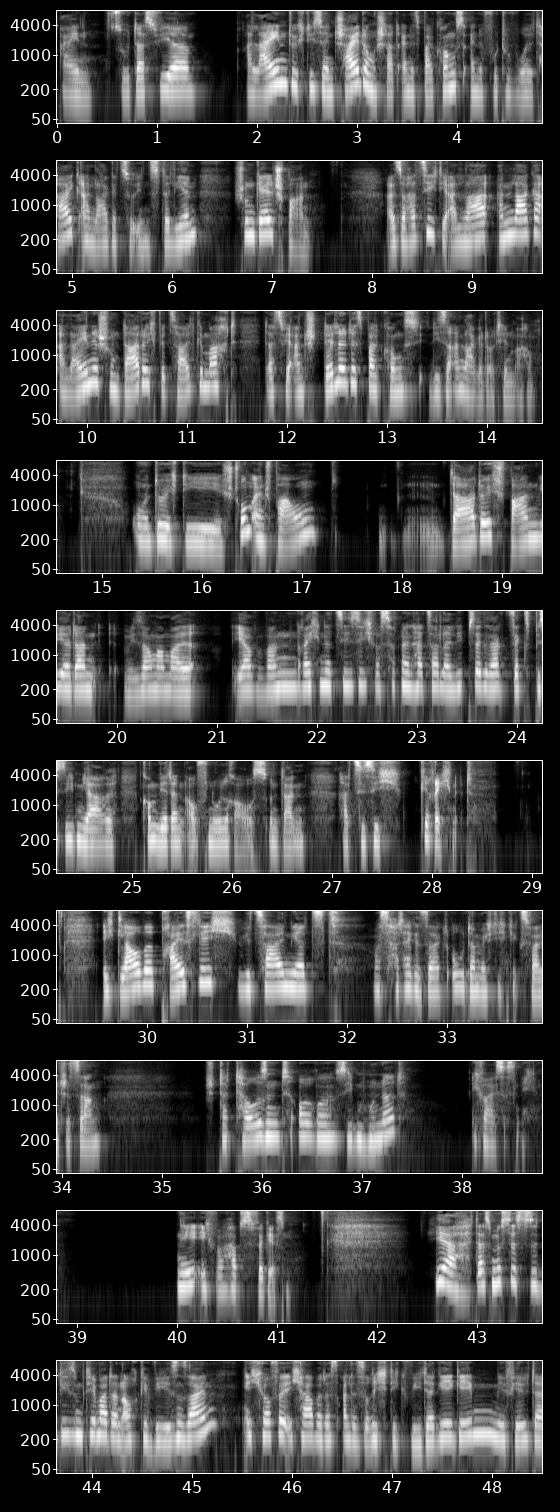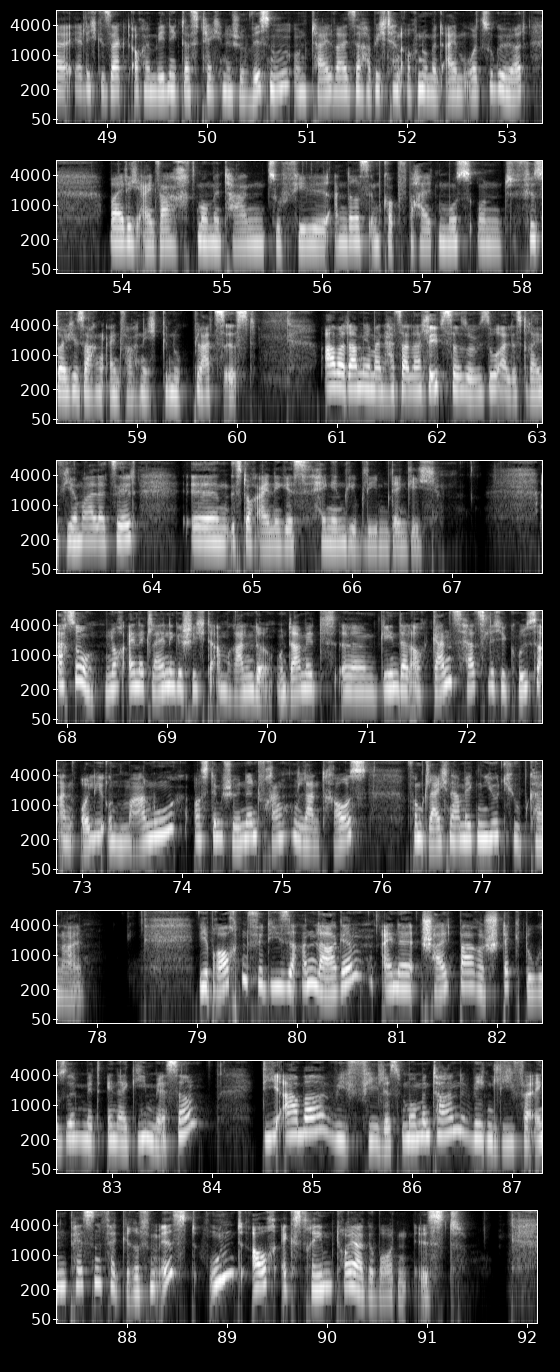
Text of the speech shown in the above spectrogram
ein, so dass wir allein durch diese Entscheidung, statt eines Balkons eine Photovoltaikanlage zu installieren, schon Geld sparen. Also hat sich die Anlage alleine schon dadurch bezahlt gemacht, dass wir anstelle des Balkons diese Anlage dorthin machen. Und durch die Stromeinsparung, dadurch sparen wir dann, wie sagen wir mal, ja, wann rechnet sie sich, was hat mein Herz allerliebster gesagt? Sechs bis sieben Jahre kommen wir dann auf Null raus und dann hat sie sich gerechnet. Ich glaube, preislich, wir zahlen jetzt, was hat er gesagt? Oh, da möchte ich nichts Falsches sagen. Statt 1000 Euro 700? Ich weiß es nicht. Nee, ich hab's vergessen. Ja, das müsste es zu diesem Thema dann auch gewesen sein. Ich hoffe, ich habe das alles richtig wiedergegeben. Mir fehlt da ehrlich gesagt auch ein wenig das technische Wissen und teilweise habe ich dann auch nur mit einem Ohr zugehört, weil ich einfach momentan zu viel anderes im Kopf behalten muss und für solche Sachen einfach nicht genug Platz ist. Aber da mir mein Herz allerliebster sowieso alles drei, viermal erzählt, äh, ist doch einiges hängen geblieben, denke ich. Ach so, noch eine kleine Geschichte am Rande. Und damit äh, gehen dann auch ganz herzliche Grüße an Olli und Manu aus dem schönen Frankenland raus vom gleichnamigen YouTube-Kanal. Wir brauchten für diese Anlage eine schaltbare Steckdose mit Energiemesser, die aber, wie vieles momentan, wegen Lieferengpässen vergriffen ist und auch extrem teuer geworden ist.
